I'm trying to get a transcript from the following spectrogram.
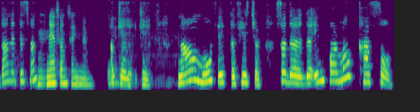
Done with this one? Nesansen. Okay, okay. Now move with the future. So the, the informal kaso.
